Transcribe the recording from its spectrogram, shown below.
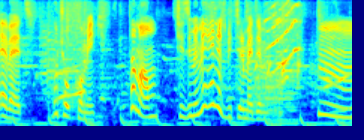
Evet, bu çok komik. Tamam, çizimimi henüz bitirmedim. Hmm.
